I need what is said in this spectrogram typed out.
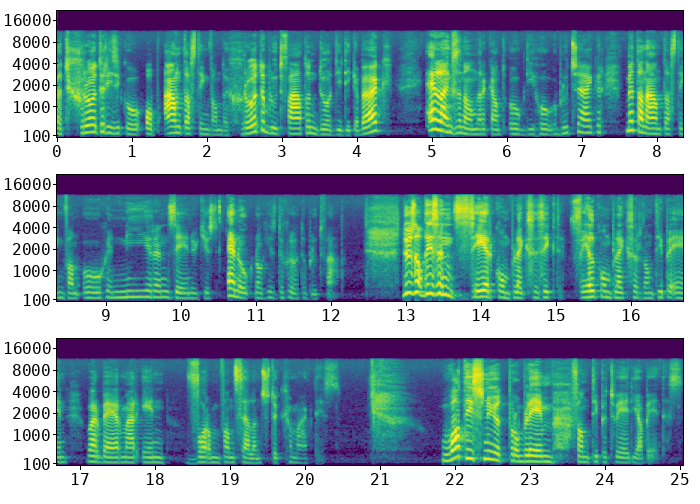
het grote risico op aantasting van de grote bloedvaten door die dikke buik en langs de andere kant ook die hoge bloedsuiker met een aantasting van ogen, nieren, zenuwtjes en ook nog eens de grote bloedvaten. Dus dat is een zeer complexe ziekte, veel complexer dan type 1, waarbij er maar één vorm van cellen stuk gemaakt is. Wat is nu het probleem van type 2 diabetes?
